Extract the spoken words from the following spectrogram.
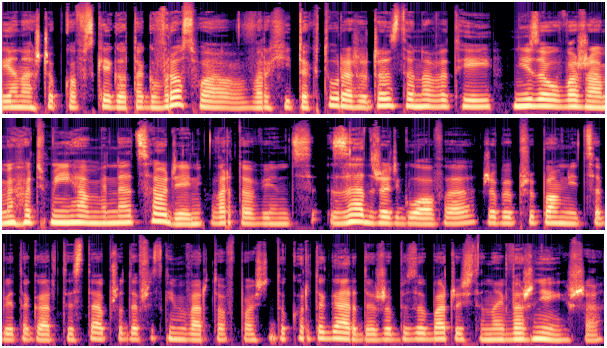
Jana Szczepkowskiego tak wrosła w architekturę, że często nawet jej nie zauważamy, choć mijamy na co dzień. Warto więc zadrzeć głowę, żeby przypomnieć sobie tego artysta, a przede wszystkim warto wpaść do Kordegardy, żeby zobaczyć te najważniejsze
